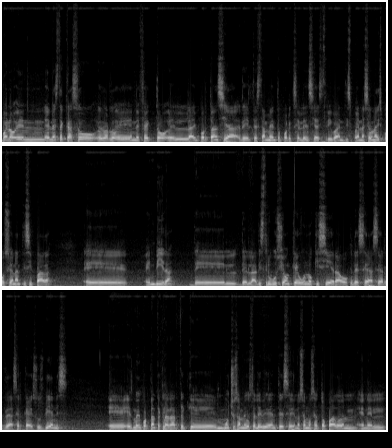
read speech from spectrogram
Bueno, en, este caso, Eduardo, en efecto, la importancia del testamento por excelencia estriba en, hacer una disposición anticipada eh, en vida de, la distribución que uno quisiera o desea hacer de, acerca de sus bienes. Eh, es muy importante aclararte que muchos amigos televidentes eh, nos hemos topado en,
